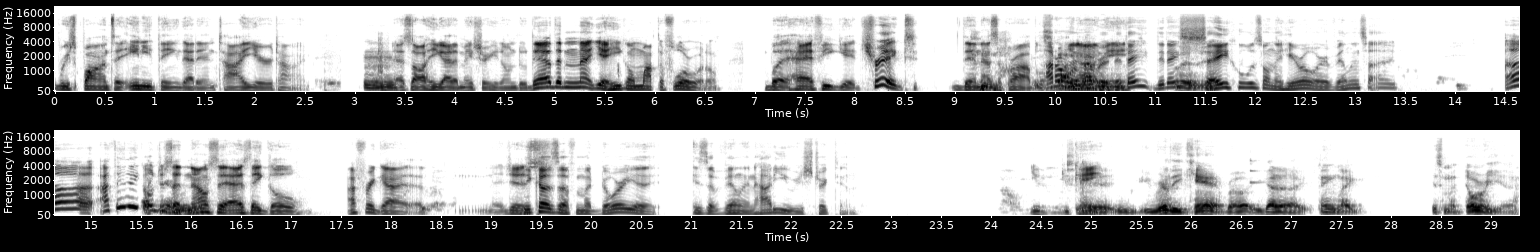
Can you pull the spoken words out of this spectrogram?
respond to anything that entire time. Mhm. That's all he got to make sure he don't do. Then other than that, yeah, he gonna mop the floor with him. But have he get tricked, then that's a problem. I don't You know what remember. mean? Did they did they Literally. say who was on the hero or villain side? Uh, I think they gonna just can't remember. announce it as they go. I forgot. Just Because if Midoriya is a villain, how do you restrict him? You you can't. you, you really can't, bro. You gotta like think like it's Midoriya.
